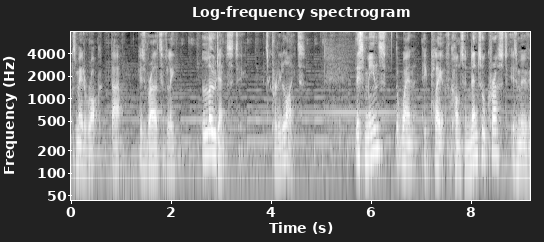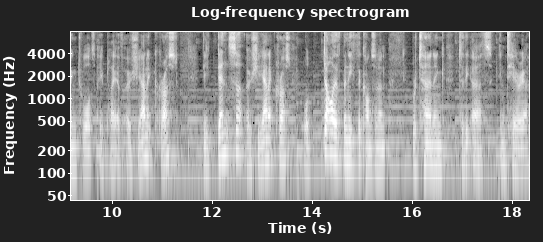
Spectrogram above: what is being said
is made of rock that is relatively low density. It's pretty light. This means that when a plate of continental crust is moving towards a plate of oceanic crust, the denser oceanic crust will dive beneath the continent, returning to the Earth's interior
